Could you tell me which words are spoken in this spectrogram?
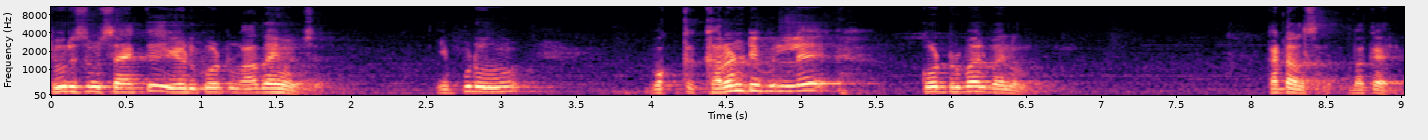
టూరిజం శాఖకి ఏడు కోట్ల ఆదాయం వచ్చింది. ఇప్పుడు ఒక్క కరెంటు బిల్లే కోటి రూపాయల పైన ఉంది. కట్టాల్సింది బకాయిలు.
